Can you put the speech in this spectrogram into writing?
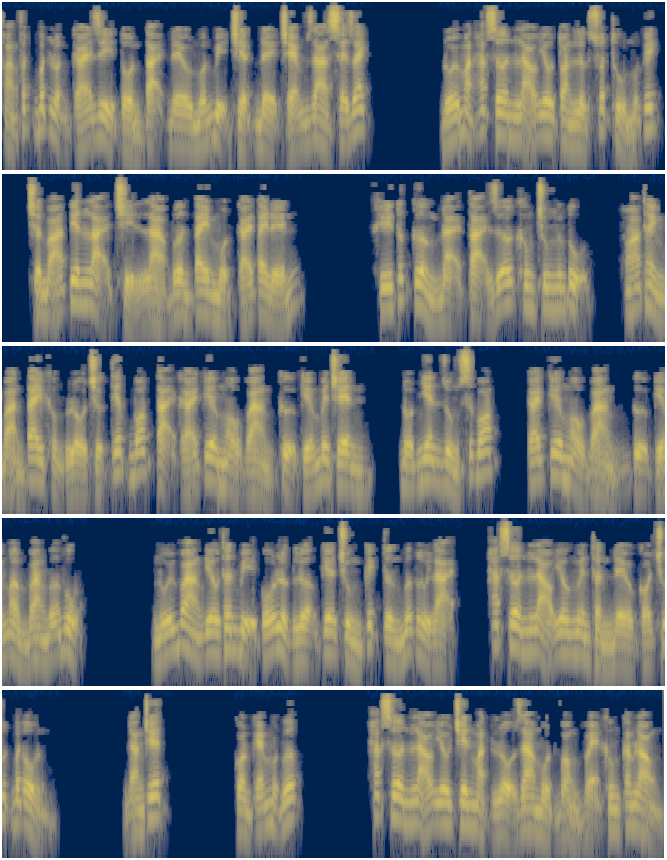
phản phất bất luận cái gì tồn tại đều muốn bị triệt để chém ra xe rách. Đối mặt hát sơn lão yêu toàn lực xuất thủ một kích, trần bá tiên lại chỉ là vươn tay một cái tay đến khí tức cường đại tại giữa không trung ngưng tụ, hóa thành bàn tay khổng lồ trực tiếp bóp tại cái kia màu vàng cự kiếm bên trên, đột nhiên dùng sức bóp, cái kia màu vàng cự kiếm ẩm vang vỡ vụn. Núi vàng yêu thân bị cố lực lượng kia trùng kích từng bước lùi lại hát sơn lão yêu nguyên thần đều có chút bất ổn. Đáng chết. Còn kém một bước. Hát sơn lão yêu trên mặt lộ ra một vòng vẻ không cam lòng.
